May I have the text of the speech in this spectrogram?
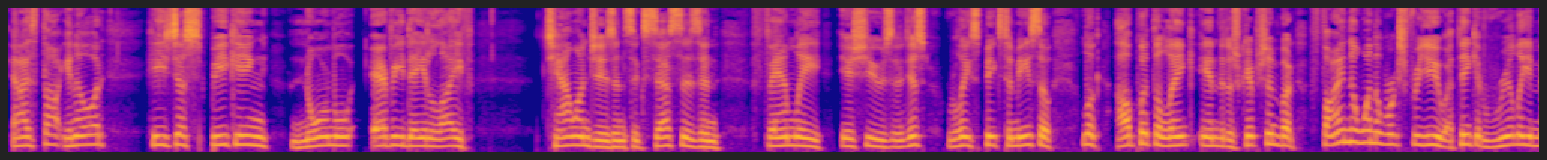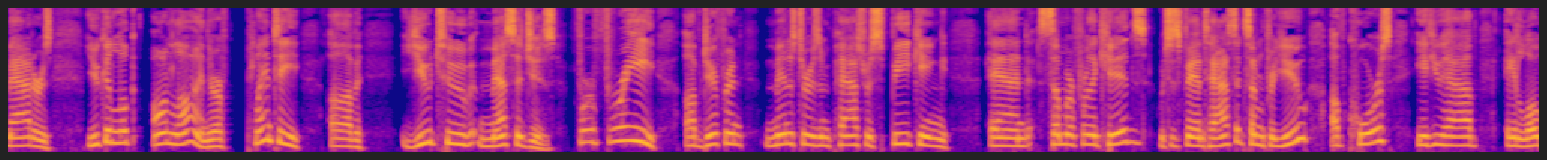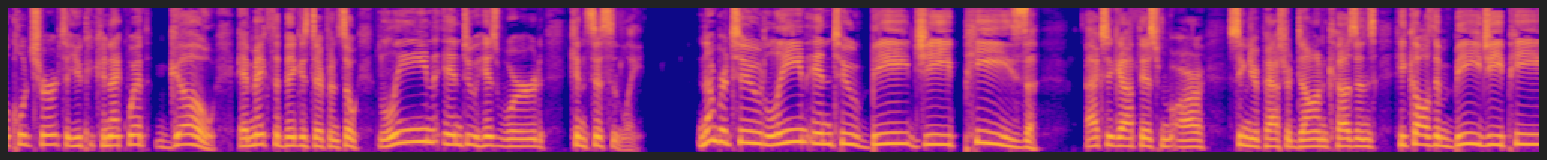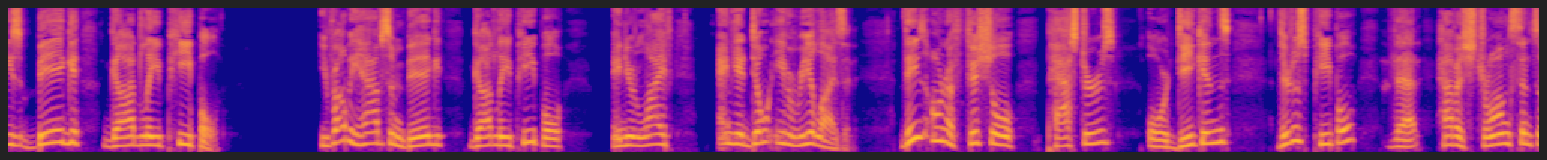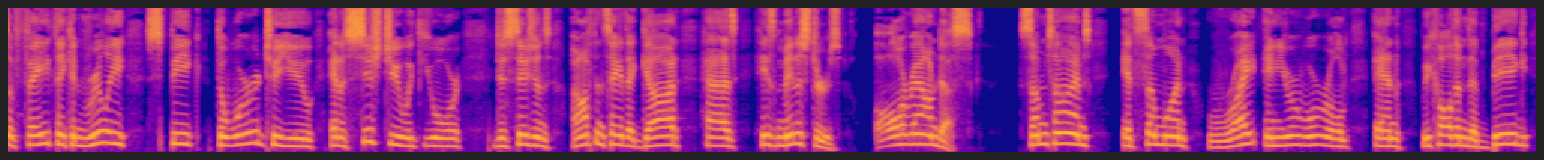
And I thought, you know what? He's just speaking normal, everyday life challenges and successes and family issues. And it just really speaks to me. So, look, I'll put the link in the description, but find the one that works for you. I think it really matters. You can look online. There are plenty of YouTube messages for free of different ministers and pastors speaking. And some are for the kids, which is fantastic. Some for you. Of course, if you have a local church that you can connect with, go. It makes the biggest difference. So lean into his word consistently. Number two, lean into BGPs. I actually got this from our senior pastor, Don Cousins. He calls them BGPs, big godly people. You probably have some big godly people in your life and you don't even realize it. These aren't official pastors or deacons. They're just people that have a strong sense of faith and can really speak the word to you and assist you with your decisions. I often say that God has his ministers all around us. Sometimes it's someone right in your world, and we call them the big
